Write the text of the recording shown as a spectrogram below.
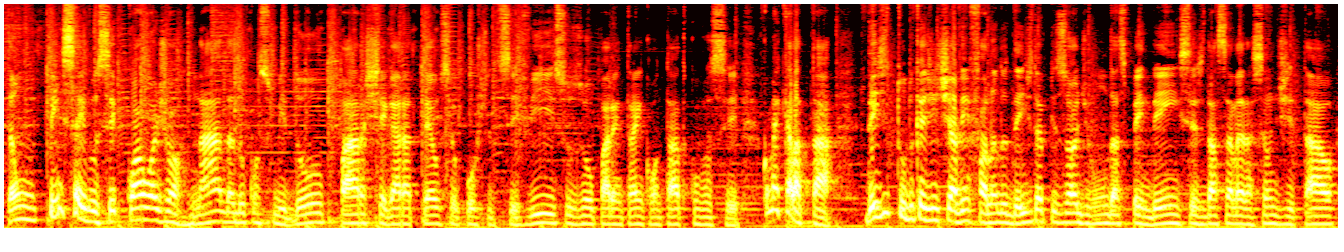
Então pensa aí você qual a jornada do consumidor para chegar até o seu posto de serviços ou para entrar em contato com você. Como é que ela tá? Desde tudo que a gente já vem falando desde o episódio 1 das pendências, da aceleração digital.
